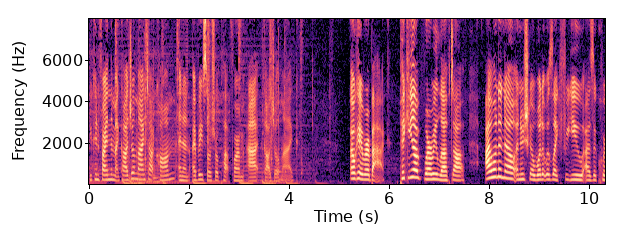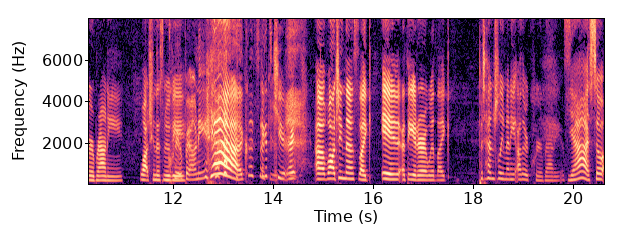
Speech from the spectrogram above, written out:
You can find them at kajalmag.com and on every social platform at gajalmag. Okay, we're back. Picking up where we left off. I want to know, Anushka, what it was like for you as a queer brownie watching this movie. Queer brownie. Yeah, I so think it's cute, right? Uh, watching this like in a theater with like potentially many other queer brownies. Yeah, so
